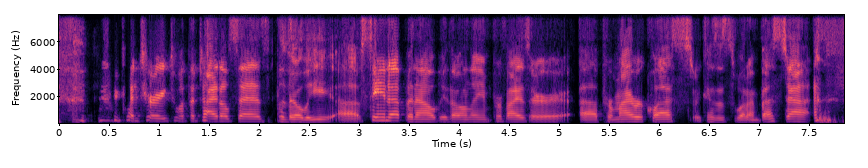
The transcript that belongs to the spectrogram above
contrary to what the title says. But there'll be uh, stand up, and I'll be the only improviser uh, per my request because it's what I'm best at,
